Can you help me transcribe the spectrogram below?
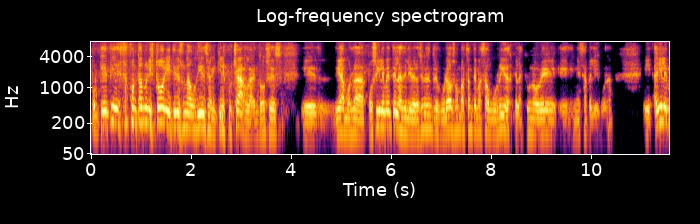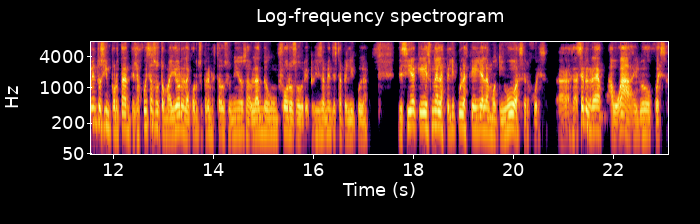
porque estás contando una historia y tienes una audiencia que quiere escucharla, entonces eh, digamos, la, posiblemente las deliberaciones entre jurados son bastante más aburridas que las que uno ve eh, en esa película. Hay elementos importantes. La jueza Sotomayor de la Corte Suprema de Estados Unidos, hablando en un foro sobre precisamente esta película, decía que es una de las películas que ella la motivó a ser jueza, a, ser abogada y luego jueza,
